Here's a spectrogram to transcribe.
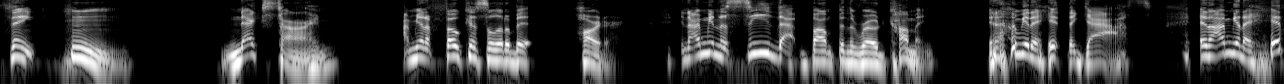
think, hmm, next time, I'm going to focus a little bit harder. And I'm going to see that bump in the road coming. And I'm going to hit the gas. And I'm going to hit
